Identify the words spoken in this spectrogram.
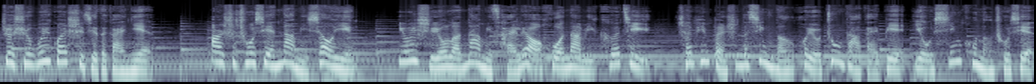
这是微观世界的概念；二是出现纳米效应。因为使用了纳米材料或纳米科技，产品本身的性能会有重大改变，有新功能出现。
